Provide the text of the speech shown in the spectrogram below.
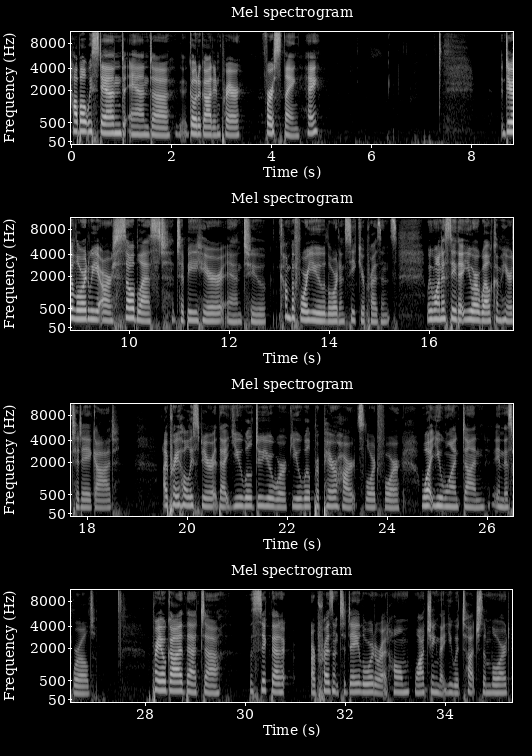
how about we stand and uh, go to God in prayer first thing, hey? Dear Lord, we are so blessed to be here and to come before you, Lord, and seek your presence. We want to see that you are welcome here today, God. I pray, Holy Spirit, that you will do your work. You will prepare hearts, Lord, for what you want done in this world. I pray, oh God, that uh, the sick that are present today, Lord, or at home watching, that you would touch them, Lord.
